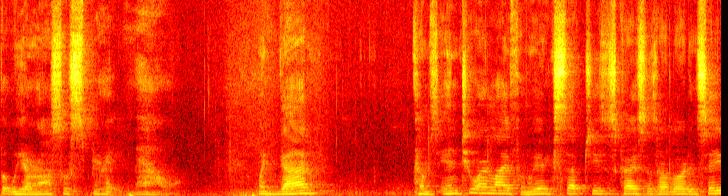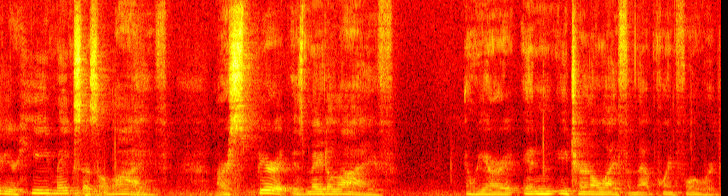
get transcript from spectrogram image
but we are also spirit now. When God comes into our life, when we accept Jesus Christ as our Lord and Savior, He makes us alive. Our spirit is made alive, and we are in eternal life from that point forward.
